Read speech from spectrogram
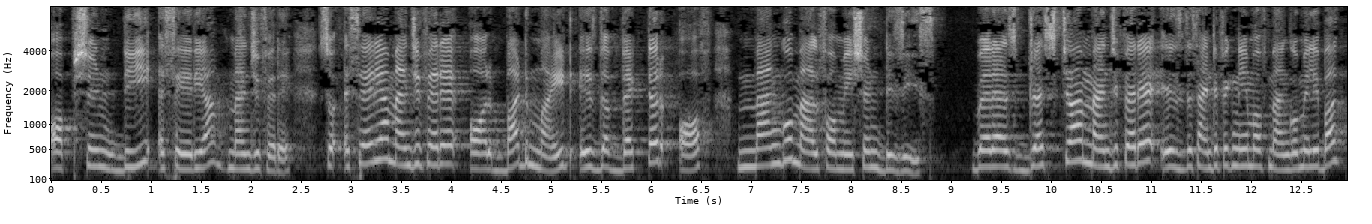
option D, Aceria mangiferae. So Aceria mangiferae or bud mite is the vector of mango malformation disease. Whereas Drosicha mangiferae is the scientific name of mango mealybug,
